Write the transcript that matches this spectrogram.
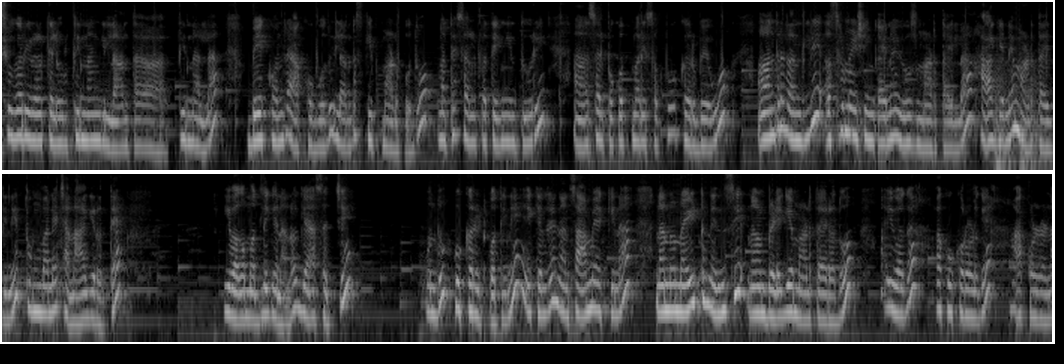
ಶುಗರ್ ಇರೋರು ಕೆಲವರು ತಿನ್ನಂಗಿಲ್ಲ ಅಂತ ತಿನ್ನಲ್ಲ. ಬೇಕು ಅಂದರೆ ಹಾಕ್ಕೋಬೋದು, ಇಲ್ಲಾಂದರೆ ಸ್ಕಿಪ್ ಮಾಡ್ಬೋದು. ಮತ್ತು ಸ್ವಲ್ಪ ತೆಂಗಿನ ತುರಿ ಸ್ವಲ್ಪ ಕೊತ್ತಂಬರಿ ಸೊಪ್ಪು, ಕರಿಬೇವು. ಅಂದರೆ ನಾನಿಲ್ಲಿ ಹಸಿರು ಮೆಣಸಿನ್ಕಾಯಿನ ಯೂಸ್ ಮಾಡ್ತಾ ಇಲ್ಲ. ಹಾಗೇ ಮಾಡ್ತಾಯಿದ್ದೀನಿ ತುಂಬಾ ಚೆನ್ನಾಗಿರುತ್ತೆ. ಇವಾಗ ಮೊದಲಿಗೆ ನಾನು ಗ್ಯಾಸ್ ಹಚ್ಚಿ ಒಂದು ಕುಕ್ಕರ್ ಇಟ್ಕೋತೀನಿ. ಏಕೆಂದರೆ ನಾನು ಸಾಮೆ ಅಕ್ಕಿನ ನಾನು ನೈಟ್ ನೆನೆಸಿ ನಾನು ಬೆಳಗ್ಗೆ ಮಾಡ್ತಾ ಇರೋದು. ಇವಾಗ ಆ ಕುಕ್ಕರ್ ಒಳಗೆ ಹಾಕ್ಕೊಳ್ಳೋಣ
